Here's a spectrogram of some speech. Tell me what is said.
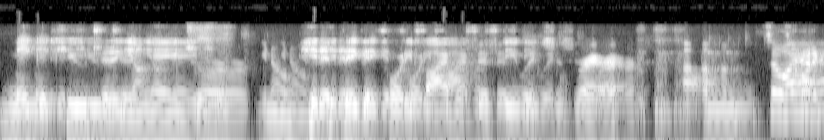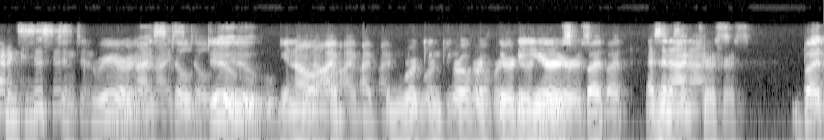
make it huge at a young age or you know hit it big at 45 or 50, which is rare. Um, so I had a consistent career, and I still do. You know, I've, I've been working for over 30 years, but as an actress. But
